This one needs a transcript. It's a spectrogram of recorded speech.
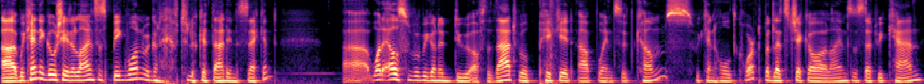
Uh, we can negotiate alliances, big one. We're going to have to look at that in a second. Uh, what else were we going to do after that? We'll pick it up once it comes. We can hold court, but let's check our alliances that we can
